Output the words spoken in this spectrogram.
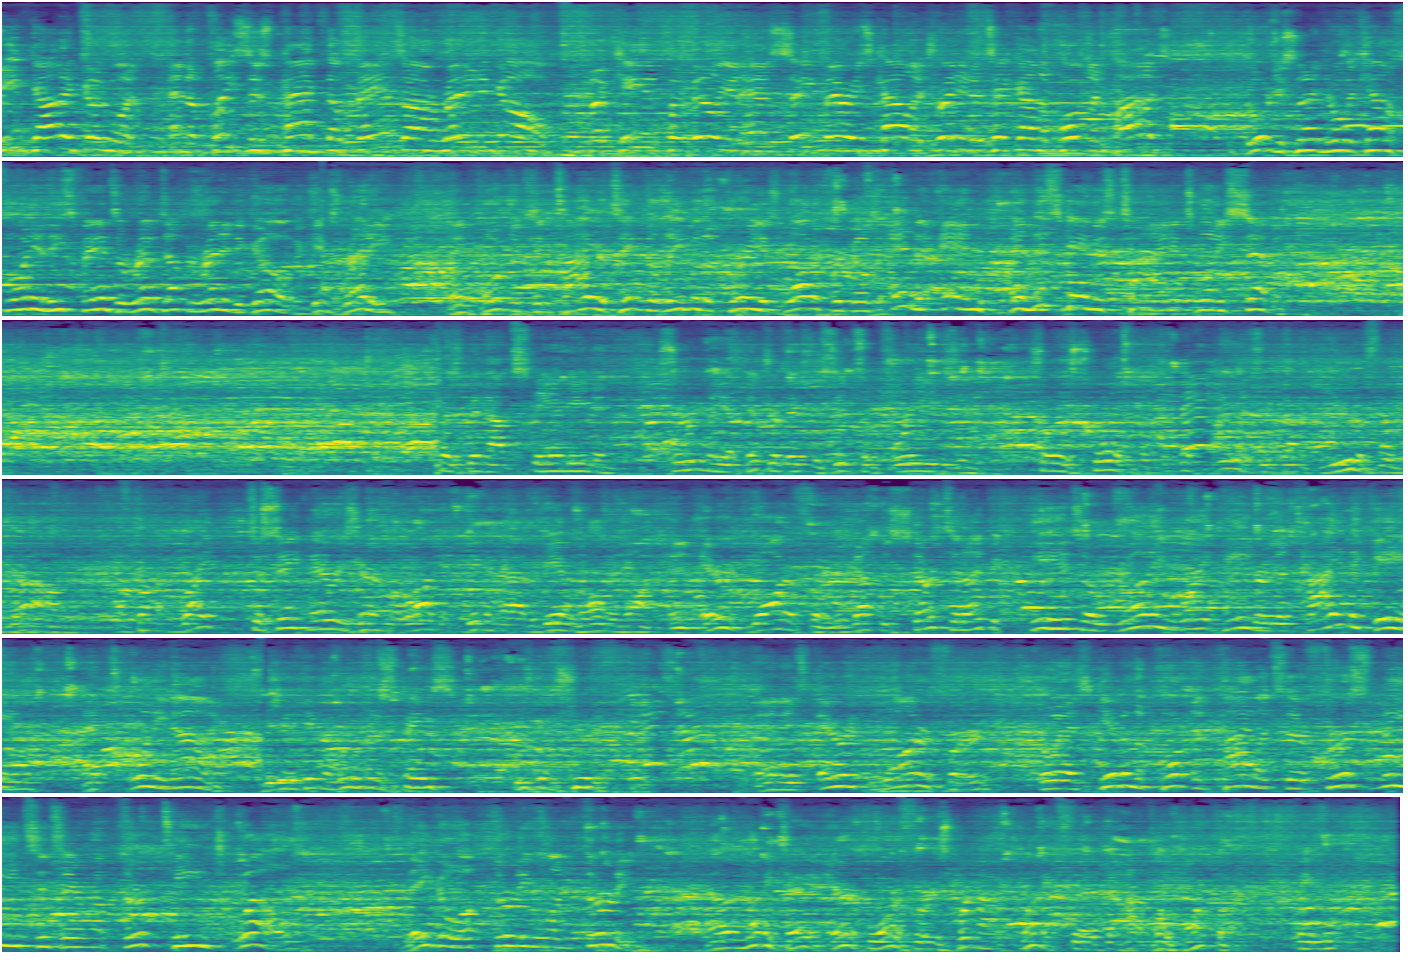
We've got a good one, and the place is packed. The fans are ready to go. McKeon Pavilion has St. Mary's College ready to take on the Portland Pilots. Gorgeous night in Northern California. These fans are revved up and ready to go. The game's ready, and Portland can tie or take the lead with a three as Waterford goes end to end, and this game is tied at 27. has been outstanding, and certainly uh, Mitrovic has hit some threes, and so has Scholes. But the Pilots have done a beautiful job of coming right to St. Mary's here in Moraga and giving uh, the Gaels all they want. And Eric Waterford, who got the start tonight, he hits a running right-hander to tie the game at 29. You're going to give him a little bit of space, he's going to shoot it. And it's Eric Waterford who has given the Portland Pilots their first lead since they were up 13-12. They go up 31-30. Now, let me tell you, Eric Waterford is putting out a clinic for how to play point guard. I mean,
